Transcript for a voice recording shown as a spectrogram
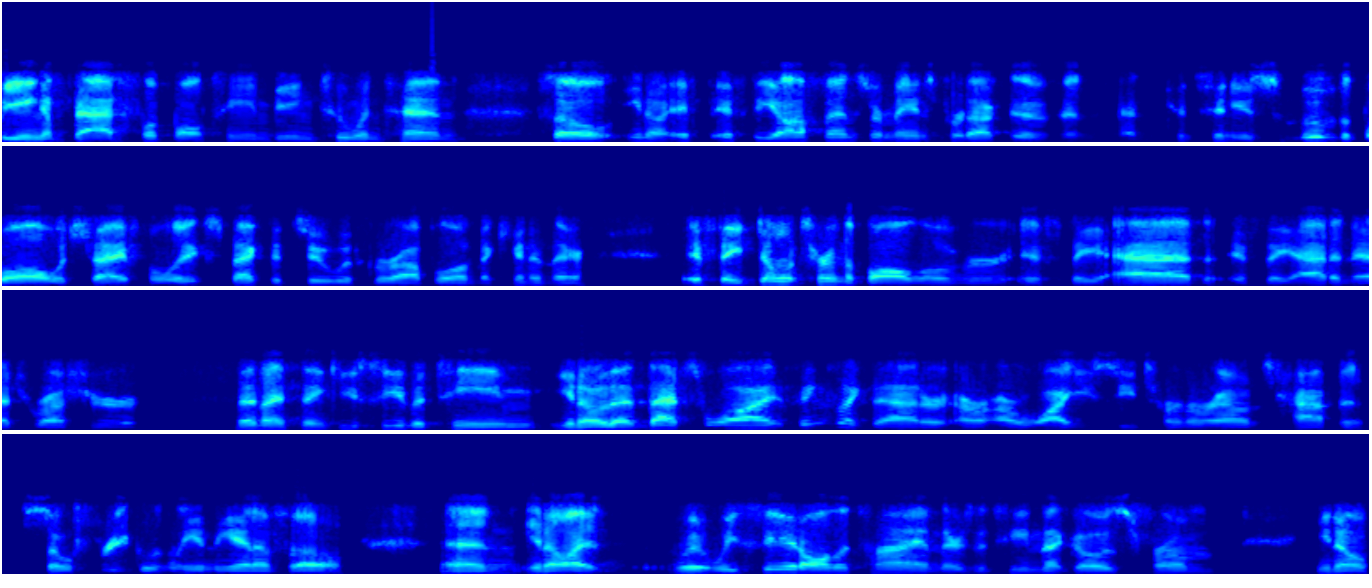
being a bad football team being 2 and 10 so you know if if the offense remains productive and and continues to move the ball which I fully expect it to with Garoppolo and McKinnon there if they don't turn the ball over if they add if they add an edge rusher then I think you see the team, you know, that that's why things like that are, are, are why you see turnarounds happen so frequently in the NFL. And you know, I we, we see it all the time. There's a team that goes from you know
